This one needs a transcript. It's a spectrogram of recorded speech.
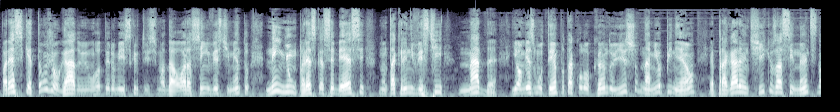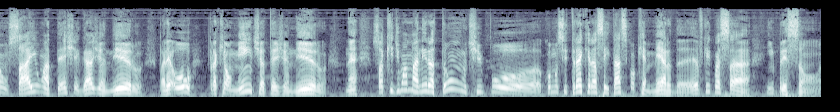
Parece que é tão jogado um roteiro meio escrito em cima da hora, sem investimento nenhum. Parece que a CBS não está querendo investir nada e ao mesmo tempo está colocando isso, na minha opinião, é para garantir que os assinantes não saiam até chegar janeiro, ou para que aumente até janeiro, né? Só que de uma maneira tão tipo como se Trekker aceitasse qualquer merda. Eu fiquei com essa impressão.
